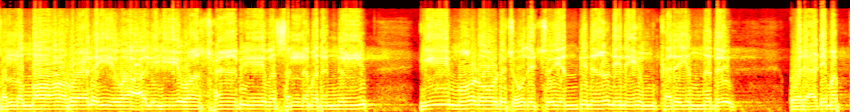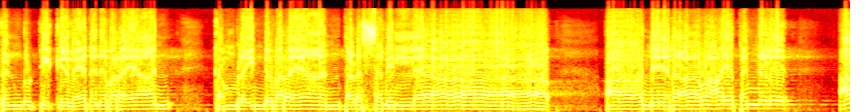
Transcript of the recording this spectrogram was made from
صلى സല്ലല്ലാഹു അലൈഹി وآله وأصحابه വസല്ലമ തങ്ങൾ ഈ മോളോട് ചോദിച്ചു എന്തിനാണ് ഇനിയും കരയുന്നത്? ഒരടിമ പെൺകുട്ടിക്ക് വേദന പറയാൻ കംപ്ലൈന്റ് പറയാൻ തടസ്സമില്ല. ആ നേതാവായ തങ്ങൾ ആ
